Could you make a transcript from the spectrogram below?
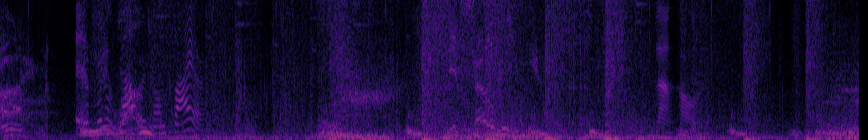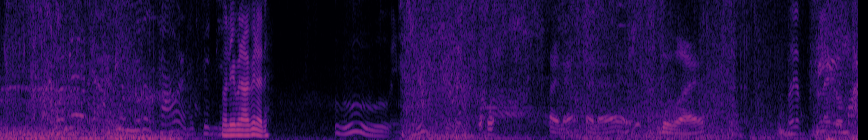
time. Your middle tower is on fire. It shall be. ล่างเข้า Your middle tower has been มารีมานาพี่หน่อยดิ Ooh, ใส่แล้วใส่แล้วสวยเฮ้ยอะไร Feel my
